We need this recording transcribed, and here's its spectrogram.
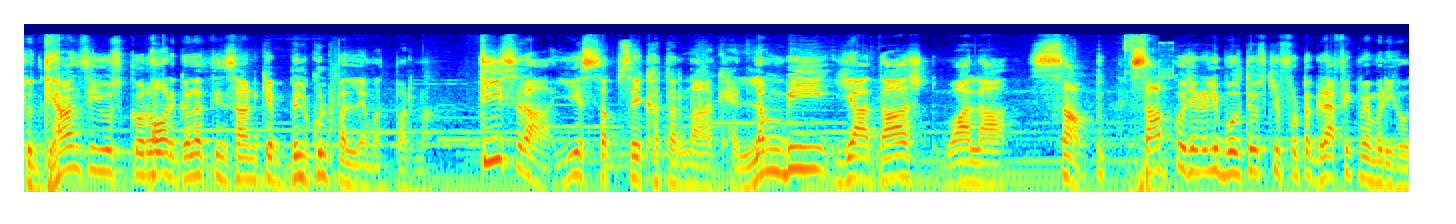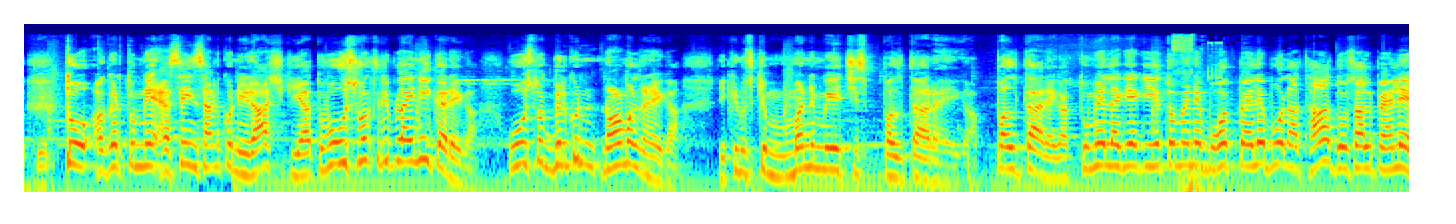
तो ध्यान से यूज़ करो और गलत इंसान के बिल्कुल पल्ले मत पड़ना। तीसरा ये सबसे खतरनाक है, लंबी यादाश्त वाला सांप। सांप को जनरली बोलते हैं उसकी फोटोग्राफिक मेमोरी होती है। तो अगर तुमने ऐसे इंसान को निराश किया तो वो उस वक्त रिप्लाई नहीं करेगा। वो उस वक्त बिल्कुल नॉर्मल रहेगा, लेकिन उसके मन में ये चीज़ पलता रहेगा पलता रहेगा। तुम्हें लगेगा कि ये तो मैंने बहुत पहले बोला था, दो साल पहले,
